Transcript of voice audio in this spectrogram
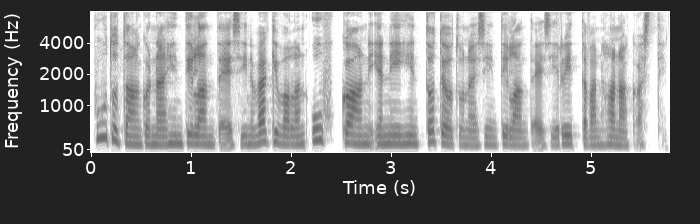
Puututaanko näihin tilanteisiin, väkivallan uhkaan ja niihin toteutuneisiin tilanteisiin riittävän hanakasti?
